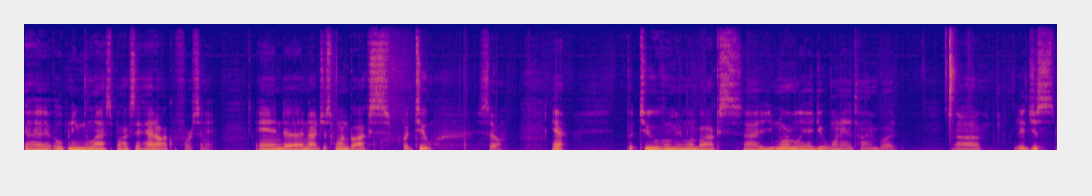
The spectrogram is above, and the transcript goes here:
uh, opening the last box that had Aqua Force in it, and uh, not just one box, but two. So, yeah, put two of them in one box. Uh, normally I do one at a time, but uh, it just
